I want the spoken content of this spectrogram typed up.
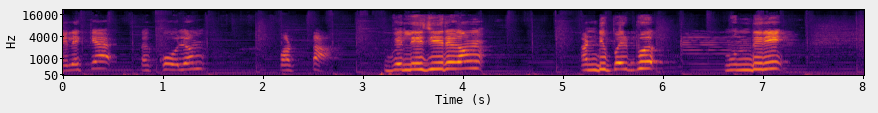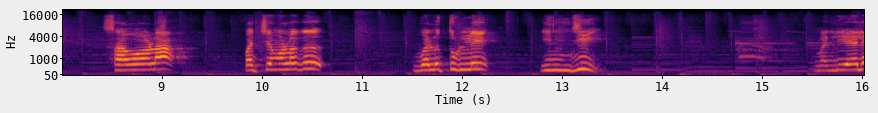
ഏലക്ക തക്കോലം പട്ട വലിയ ജീരകം അണ്ടിപ്പരിപ്പ് മുന്തിരി സവോള പച്ചമുളക് വെളുത്തുള്ളി ഇഞ്ചി മല്ലിയില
